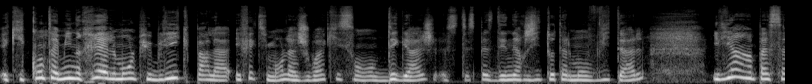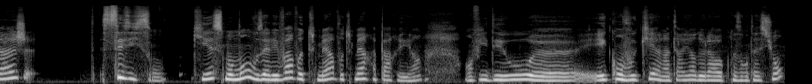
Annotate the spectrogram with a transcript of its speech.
et qui contamine réellement le public par la, effectivement, la joie qui s'en dégage, cette espèce d'énergie totalement vitale. Il y a un passage saisissant qui est ce moment où vous allez voir votre mère. Votre mère apparaît hein, en vidéo euh, et convoquée à l'intérieur de la représentation.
